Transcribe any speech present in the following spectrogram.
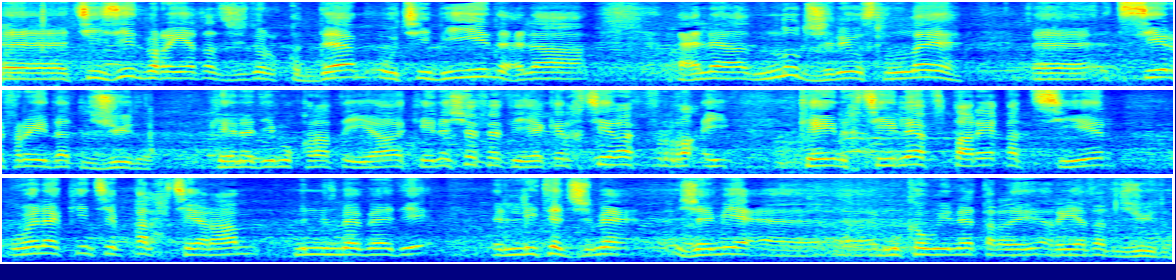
آه، تيزيد من رياضة الجدول القدام وتيبين على على النضج اللي وصل ليه التسيير في رياضة الجودو كاينة ديمقراطية كاينة شفافية كاين اختلاف في الرأي كاين اختلاف في طريقة التسيير ولكن تبقى الاحترام من المبادئ اللي تجمع جميع آه، مكونات رياضة الجودو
